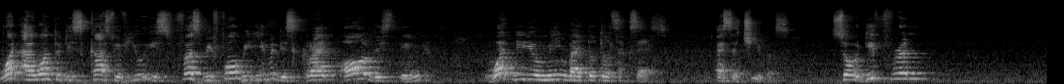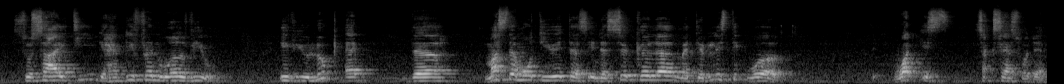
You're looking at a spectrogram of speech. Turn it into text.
what I want to discuss with you is first, before we even describe all these things, what do you mean by total success as achievers? So different society, they have different worldview. If you look at the master motivators in the circular materialistic world, what is success for them?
